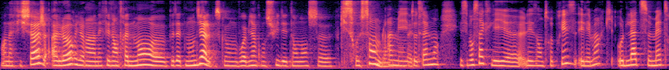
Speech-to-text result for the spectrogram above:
en, affichage, alors il y aurait un effet d'entraînement euh, peut-être mondial, parce qu'on voit bien qu'on suit des tendances euh, qui se ressemblent. Ah, mais totalement. Et c'est pour ça que les, euh, les entreprises et les marques, au-delà de se mettre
